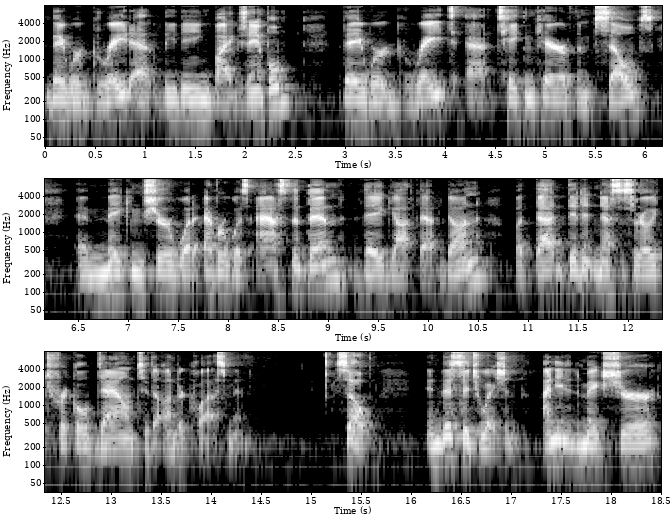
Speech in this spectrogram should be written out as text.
They were great at leading by example. They were great at taking care of themselves and making sure whatever was asked of them, they got that done. But that didn't necessarily trickle down to the underclassmen. So, in this situation, I needed to make sure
